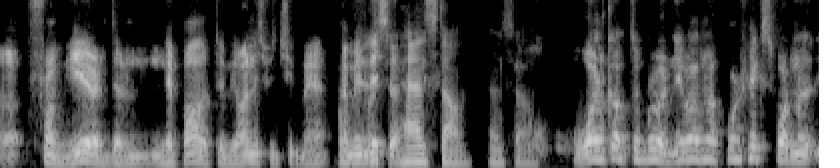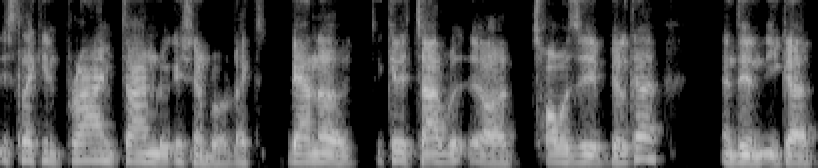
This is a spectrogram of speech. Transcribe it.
uh, from here than Nepal. To be honest with you, man. I mean, For sure, listen, hands down, hands down. World Cup त bro नेपालमा पर्फेक्ट स्पटमा इट्स लाइक इन प्राइम टाइम लोकेसन ब्रो लाइक बिहान के अरे चार बजे uh, छ बजे बेलुका एन्ड देन यु got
